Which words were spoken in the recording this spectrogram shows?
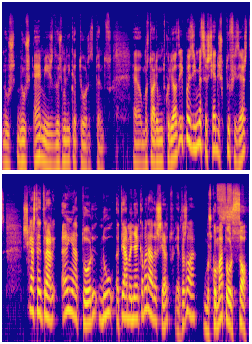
nos, nos Emmys de 2014. Portanto, é uma história muito curiosa. E depois, imensas séries que tu fizeste. Chegaste a entrar em ator no Até Amanhã Camaradas, certo? Entras lá, mas como ator só.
